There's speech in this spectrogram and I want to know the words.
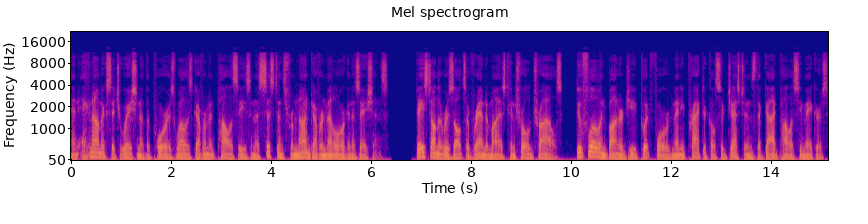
and economic situation of the poor as well as government policies and assistance from non governmental organizations. Based on the results of randomized controlled trials, Duflo and Banerjee put forward many practical suggestions that guide policymakers,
